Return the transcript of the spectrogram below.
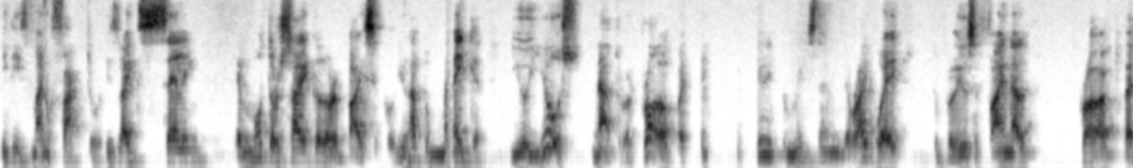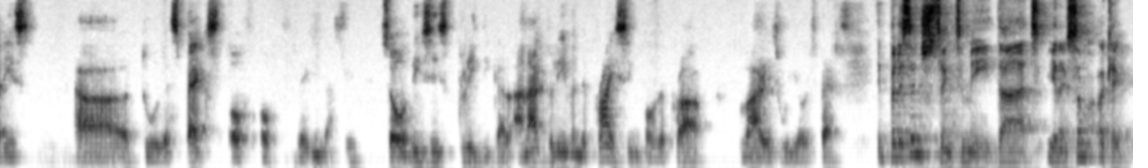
It is manufactured. It's like selling a motorcycle or a bicycle. You have to make it. You use natural product, but you need to mix them in the right way to produce a final product that is uh, to the specs of, of the industry. So this is critical. And actually, even the pricing of the product varies with your specs. But it's interesting to me that, you know, some, okay,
